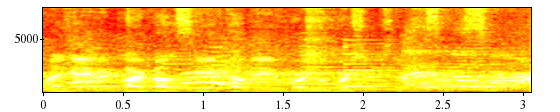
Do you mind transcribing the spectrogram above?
My favorite part about CFW were the worship services.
